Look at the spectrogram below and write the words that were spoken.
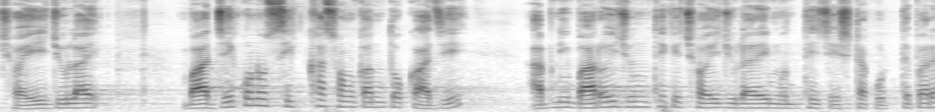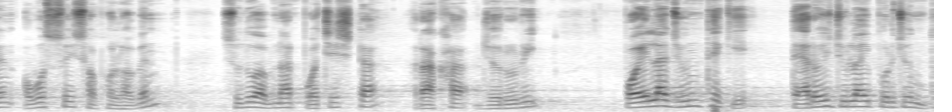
ছয়ই জুলাই বা যে কোনো শিক্ষা সংক্রান্ত কাজে আপনি বারোই জুন থেকে ছয়ই জুলাইয়ের মধ্যে চেষ্টা করতে পারেন, অবশ্যই সফল হবেন। শুধু আপনার প্রচেষ্টা রাখা জরুরি। পয়লা জুন থেকে তেরোই জুলাই পর্যন্ত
